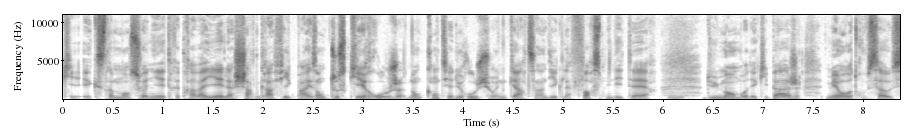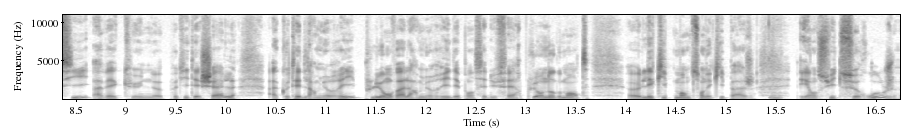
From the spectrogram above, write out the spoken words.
qui est extrêmement soigné, très travaillé, la charte graphique, par exemple, tout ce qui est rouge, donc quand il y a du rouge sur une carte, ça indique la force militaire du membre d'équipage, mais on retrouve ça aussi avec une petite échelle à côté de l'armurerie. Plus on va à l'armurerie dépenser du fer, plus on augmente euh, l'équipement de son équipage. Et ensuite, ce rouge,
